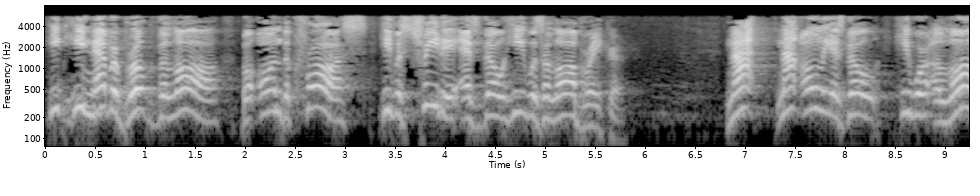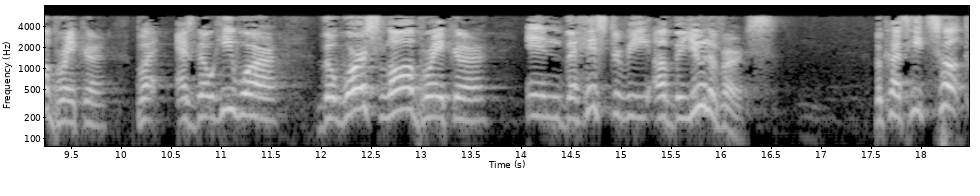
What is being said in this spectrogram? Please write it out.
he, he never broke the law, but on the cross, he was treated as though he was a lawbreaker. Not, not only as though he were a lawbreaker, but as though he were the worst lawbreaker in the history of the universe. Because he took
